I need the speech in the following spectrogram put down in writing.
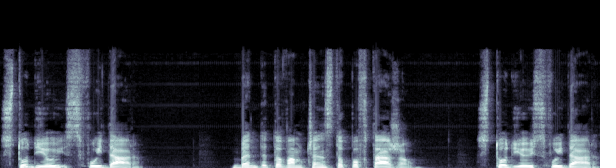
Studiuj swój dar. Będę to Wam często powtarzał. Studiuj swój dar.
